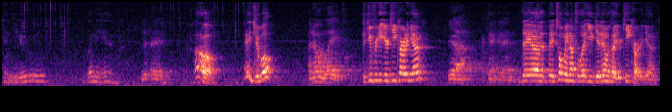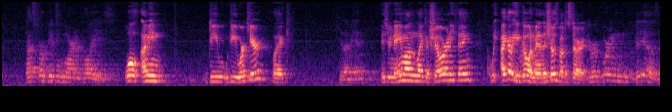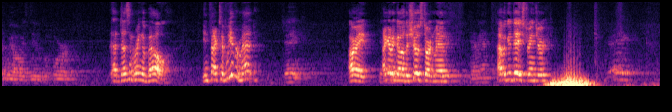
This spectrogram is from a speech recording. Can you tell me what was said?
Can you let me in? Yeah, Hey, Oh, hey Jubal. I know I'm late. Did you forget your key card again? Yeah, I can't get in. They uh, they told me not to let you get in without your key card again. That's for people who aren't employees. Well, I mean, do you do you work here? Like, Can you let me in? is your name on like a show or anything? We I gotta get going, man. The show's about to start. You're recording the videos that we always do before That doesn't ring a bell. In fact, have we ever met? Jake. All right, I gotta go. The show's starting, man. Please, Can I come in? Have a good day, stranger.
